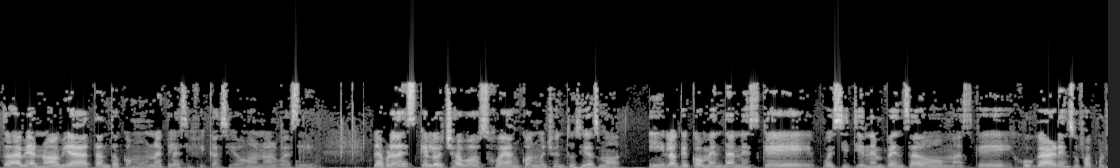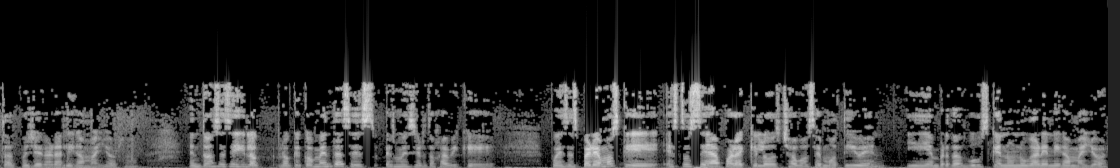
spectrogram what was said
todavía no había tanto como una clasificación o algo así. La verdad es que los chavos juegan con mucho entusiasmo y lo que comentan es que pues sí tienen pensado más que jugar en su facultad, pues llegar a Liga Mayor, ¿no? Entonces sí, lo, lo que comentas es, es muy cierto, Javi, que pues esperemos que esto sea para que los chavos se motiven y en verdad busquen un lugar en Liga Mayor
